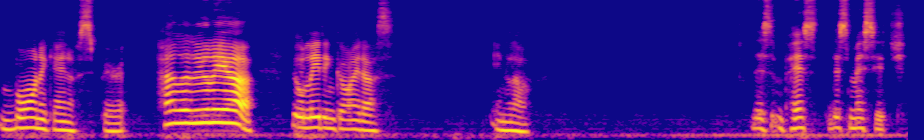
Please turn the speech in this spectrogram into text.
born again of spirit. Hallelujah! Who will lead and guide us in love. This, this message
